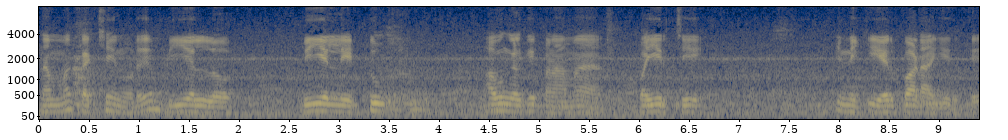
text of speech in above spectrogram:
நம்ம கட்சியினுடைய பிஎல்ஓ பிஎல்ஏ டூ அவங்களுக்கு இப்போ நாம் பயிற்சி இன்னைக்கு ஏற்பாடாகியிருக்கு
